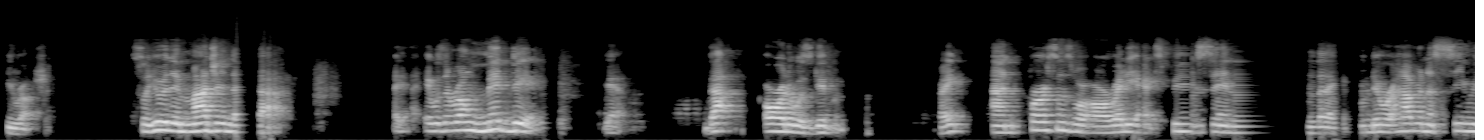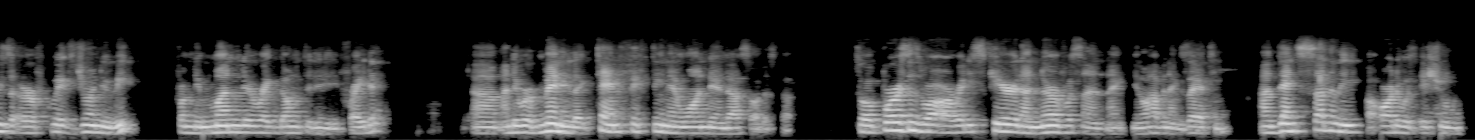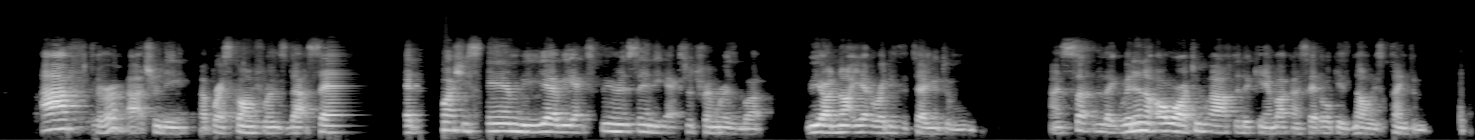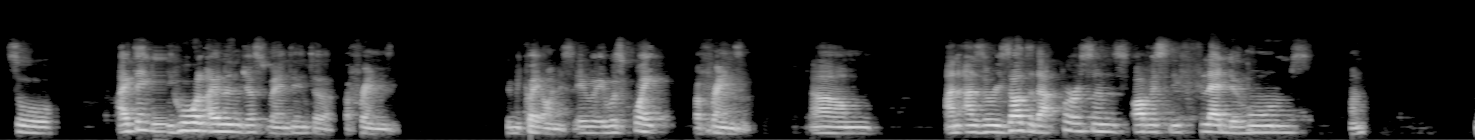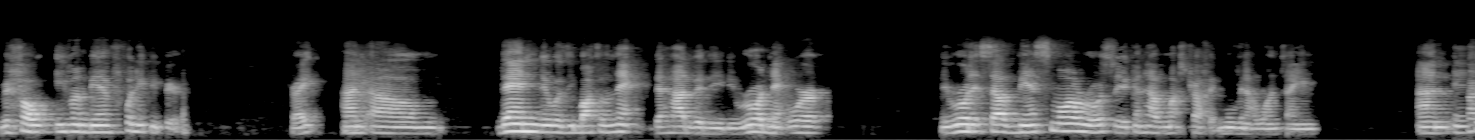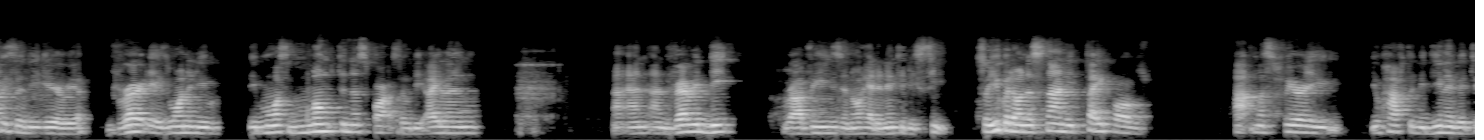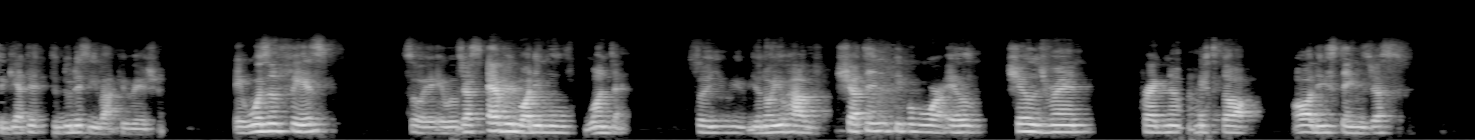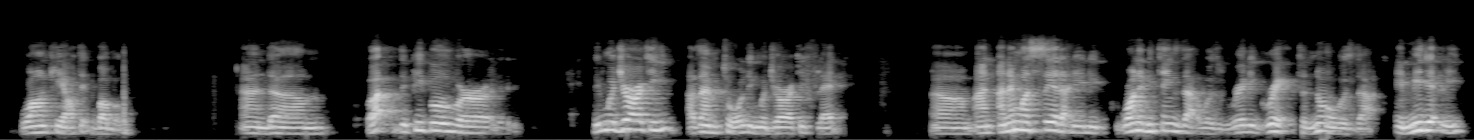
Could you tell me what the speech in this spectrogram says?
eruption. So you would imagine that it was around midday, yeah, that order was given, right? And persons were already experiencing, like, they were having a series of earthquakes during the week, from the Monday right down to the Friday. Um, and there were many, like 10, 15 in one day and that sort of stuff. So persons were already scared and nervous and like, you know, having anxiety. And then suddenly an order was issued after actually a press conference that said actually saying we yeah we experiencing the extra tremors, but we are not yet ready to tell you to move. And suddenly, like within an hour or two after they came back and said, okay, now it's time to move. So I think the whole island just went into a frenzy. To be quite honest, it, it was quite a frenzy. Um, and as a result of that, persons obviously fled their homes without even being fully prepared, right? And um, then there was the bottleneck they had with the, the road network. The road itself being small road, so you can have much traffic moving at one time. And in of the area, very is one of the, the most mountainous parts of the island and, and very deep ravines, you know, heading into the sea. So you could understand the type of atmosphere you, you have to be dealing with to get it to do this evacuation. It wasn't phased, so it was just everybody move one time. So you you know you have shut-in people who are ill, children, pregnant, stop, all these things just one chaotic bubble. And um, but the people were the majority, as I'm told, the majority fled. Um, and, and I must say that the, one of the things that was really great to know was that immediately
